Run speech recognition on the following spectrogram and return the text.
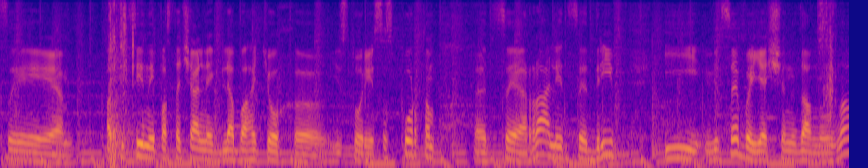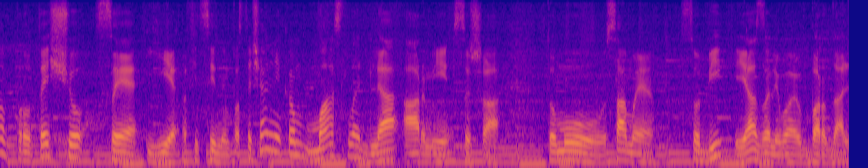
це офіційний постачальник для багатьох е, історій зі спортом. Е, Це ралі, це дріфт. І від себе я ще недавно узнав про те, що це є офіційним постачальником масла для армії США. Тому саме собі я заливаю бардаль.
